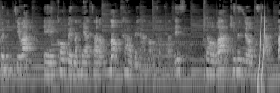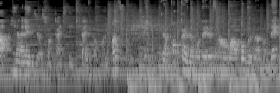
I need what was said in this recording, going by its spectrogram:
こんにちは、えー、神戸のヘアサロンのカーベラの笹です。今日は絹地を使ったヘアレンジを紹介していきたいと思います。はい、じゃあ今回のモデルさんはボブなので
